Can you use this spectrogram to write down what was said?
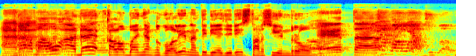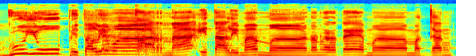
Gak mau ada kalau banyak ngegolin nanti dia jadi star syndrome. Eta Guyup Italia mah. karena Itali mah menon teh memegang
